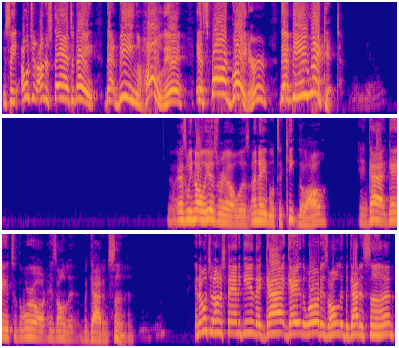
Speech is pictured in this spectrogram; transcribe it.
You see, I want you to understand today that being holy is far greater than being wicked. As we know, Israel was unable to keep the law, and God gave to the world his only begotten Son. And I want you to understand again that God gave the world his only begotten Son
